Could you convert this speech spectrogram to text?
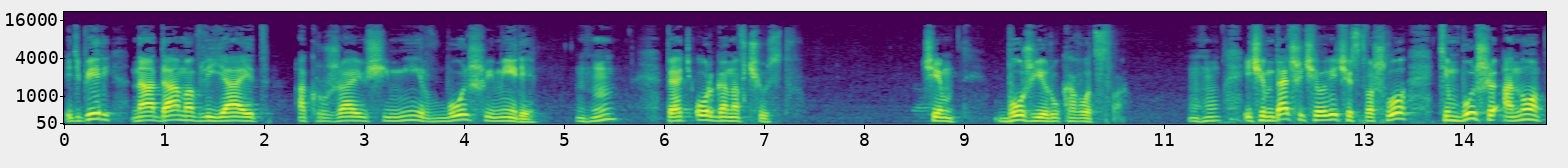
И теперь на Адама влияет окружающий мир в большей мере. Угу. Пять органов чувств, чем Божье руководство. Угу. И чем дальше человечество шло, тем больше оно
